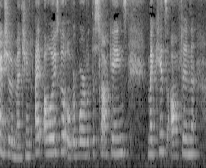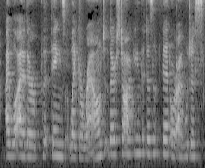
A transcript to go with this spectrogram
I should have mentioned, I always go overboard with the stockings. My kids often, I will either put things like around their stocking that doesn't fit or I will just,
